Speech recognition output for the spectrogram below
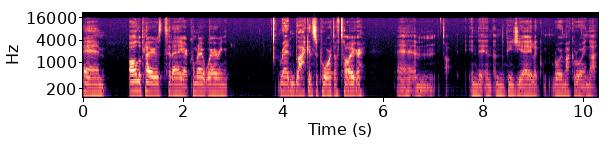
Um, all the players today are coming out wearing red and black in support of Tiger. Um, in the in, in the PGA, like Rory McIlroy and that.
